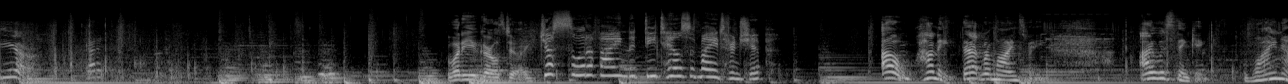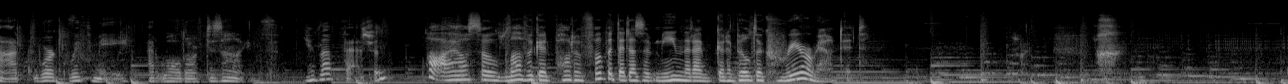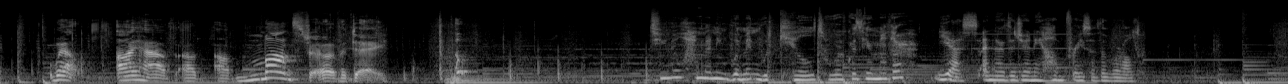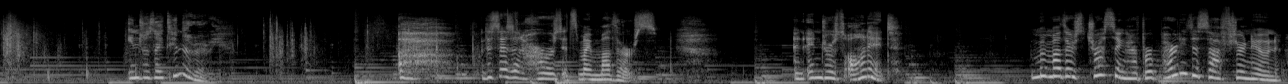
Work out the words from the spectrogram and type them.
Here. Got it. What are you girls doing? Just solidifying the details of my internship. Oh, honey, that reminds me. I was thinking, why not work with me at Waldorf Designs? You love fashion. Well, I also love a good pot au feu, but that doesn't mean that I'm gonna build a career around it. Well, I have a, a monster of a day. Oh. Do you know how many women would kill to work with your mother? Yes, and they're the Jenny Humphreys of the world. Indra's itinerary. Ah, this isn't hers, it's my mother's. And Indra's on it. My mother's dressing her for a party this afternoon.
